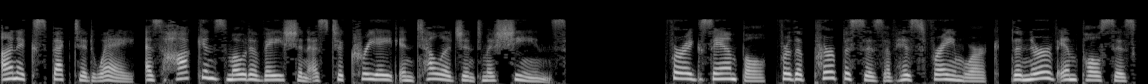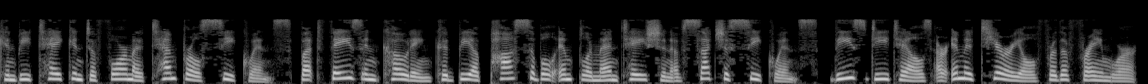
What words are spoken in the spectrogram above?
unexpected way, as Hawkins' motivation is to create intelligent machines. For example, for the purposes of his framework, the nerve impulses can be taken to form a temporal sequence but phase encoding could be a possible implementation of such a sequence. These details are immaterial for the framework.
